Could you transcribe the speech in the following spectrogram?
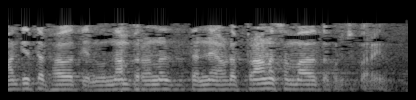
ആദ്യത്തെ ഭാഗത്തിൽ ഒന്നാം പ്രകടനത്തിൽ തന്നെ അവിടെ പ്രാണസംവാദത്തെ കുറിച്ച് പറയുന്നു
